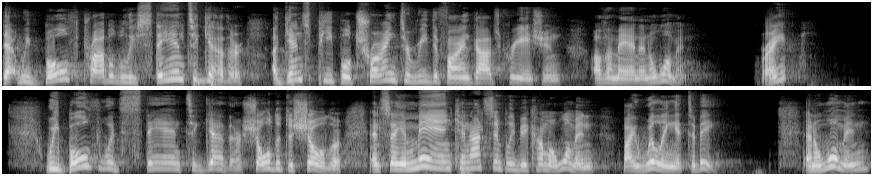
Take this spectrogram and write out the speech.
that we both probably stand together against people trying to redefine God's creation of a man and a woman, right? We both would stand together, shoulder to shoulder, and say a man cannot simply become a woman by willing it to be. And a woman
